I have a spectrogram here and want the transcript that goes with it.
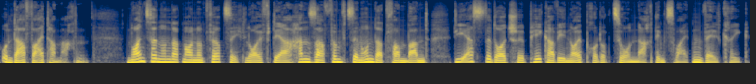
und darf weitermachen. 1949 läuft der Hansa 1500 vom Band, die erste deutsche Pkw-Neuproduktion nach dem Zweiten Weltkrieg.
